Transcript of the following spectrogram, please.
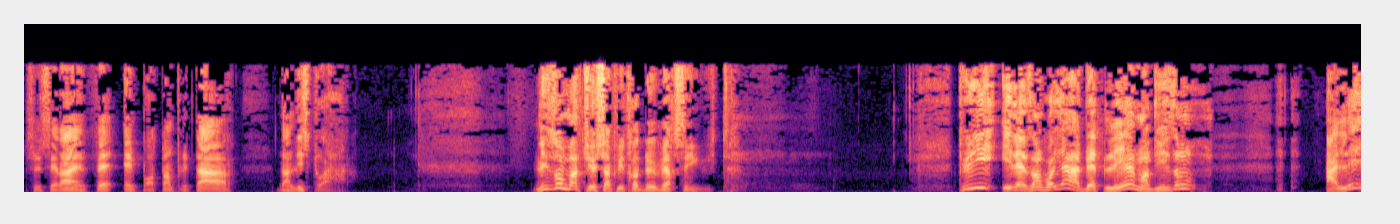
Ce sera un fait important plus tard dans l'histoire. Lisons Matthieu chapitre 2 verset 8. Puis il les envoya à Bethléem en disant, allez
